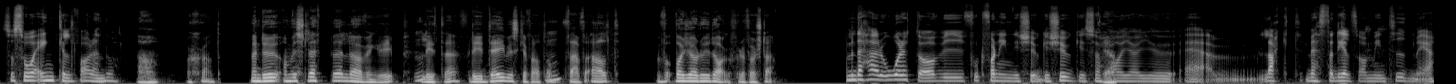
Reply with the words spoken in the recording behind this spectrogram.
Så så enkelt var det ändå. Ja, vad skönt. Men du, om vi släpper Lövengrip Mm. lite, för det är dig vi ska prata om Mm. framför allt. V- vad gör du idag för det första? Men det här året då, vi är fortfarande inne i 2020 så Ja. har jag ju eh, lagt mestadels av min tid med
